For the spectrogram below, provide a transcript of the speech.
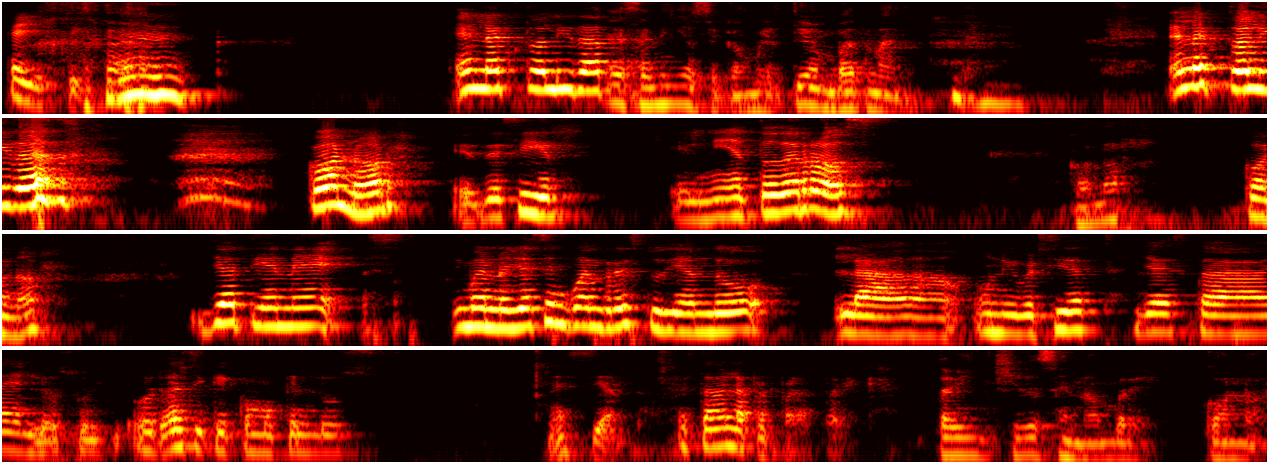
Cállate. en la actualidad, Ese niño se convirtió en Batman. en la actualidad, Connor, es decir, el nieto de Ross, Connor. Connor, ya tiene, bueno, ya se encuentra estudiando la universidad, ya está en los últimos, así que como que en los, es cierto, estaba en la preparatoria, creo. Está bien chido ese nombre. Connor.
